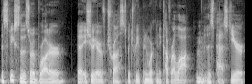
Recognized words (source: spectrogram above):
This speaks to the sort of broader uh, issue area of trust, which we've been working to cover a lot this past year.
